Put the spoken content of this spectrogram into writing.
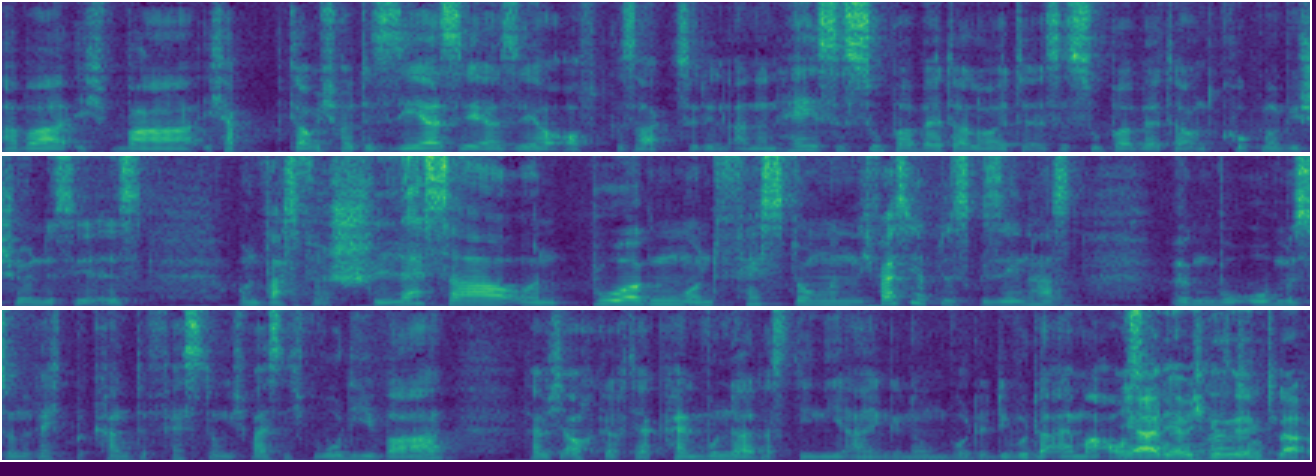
Aber ich war, ich habe, glaube ich, heute sehr, sehr, sehr oft gesagt zu den anderen, hey, es ist super Wetter, Leute, es ist super Wetter und guck mal, wie schön das hier ist. Und was für Schlösser und Burgen und Festungen. Ich weiß nicht, ob du das gesehen hast. Irgendwo oben ist so eine recht bekannte Festung. Ich weiß nicht, wo die war. Da habe ich auch gedacht, ja, kein Wunder, dass die nie eingenommen wurde. Die wurde einmal Ja, die habe ich gesehen, klar.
